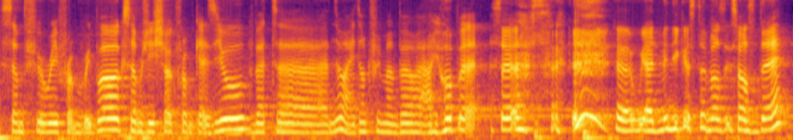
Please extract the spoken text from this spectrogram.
some Fury from Reebok, some G Shock from Casio. But uh, no, I don't remember. I hope uh, so, uh, we had many customers this first day.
